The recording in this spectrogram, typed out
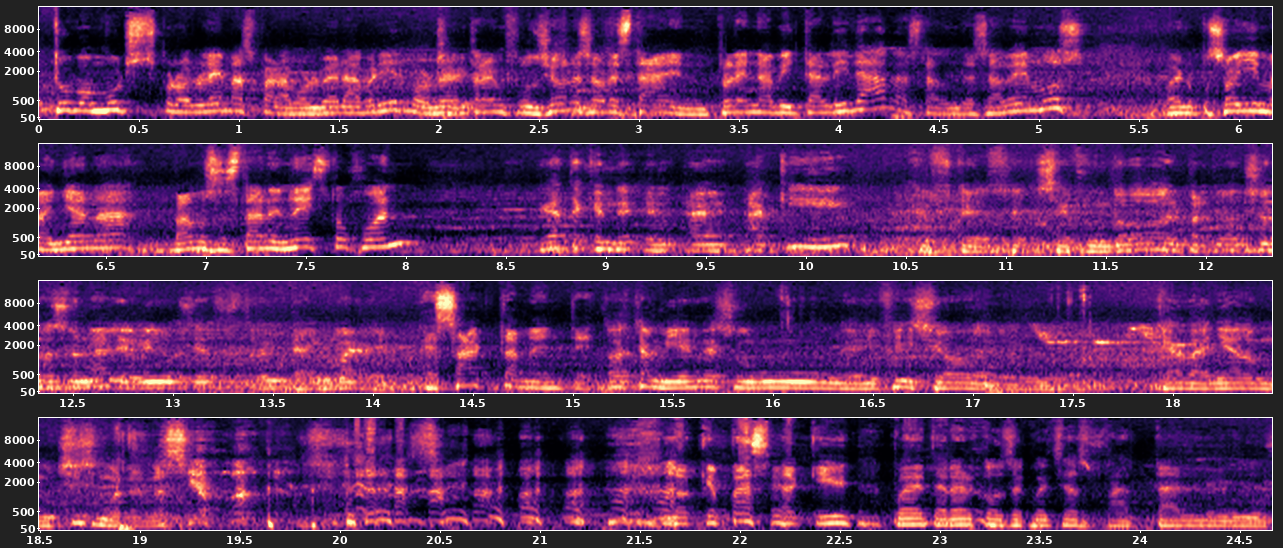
Tuvo muchos problemas para volver a abrir, volver a entrar en funciones. Ahora está en plena vitalidad, hasta donde sabemos. Bueno, pues hoy y mañana vamos a estar en esto, Juan. Fíjate que eh, aquí este, se, se fundó el Partido de Acción Nacional en 1939. Exactamente. Entonces también es un edificio del- que ha dañado muchísimo a la nación. Lo que pasa aquí puede tener consecuencias fatales.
